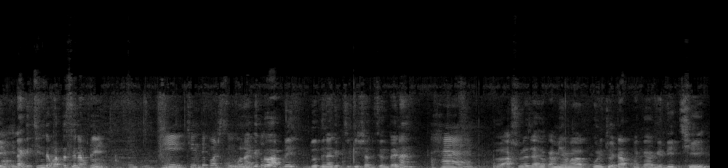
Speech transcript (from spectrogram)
ইনাকে চিনতে পারতেছেন আপনি? জি চিনতে পারছি। ওনাকে তো- আপনি দুদিন আগে চিকিৎসা দিচ্ছেন তাই না? হ্যাঁ। তো আসলে যাই হোক আমি আমার পরিচয়টা আপনাকে আগে দিচ্ছি।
